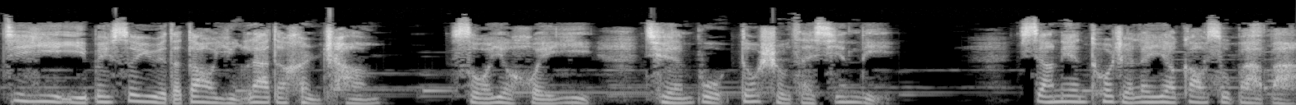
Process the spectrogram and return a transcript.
记忆已被岁月的倒影拉得很长，所有回忆全部都守在心里。想念拖着泪要告诉爸爸，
